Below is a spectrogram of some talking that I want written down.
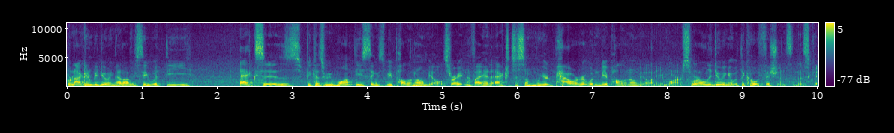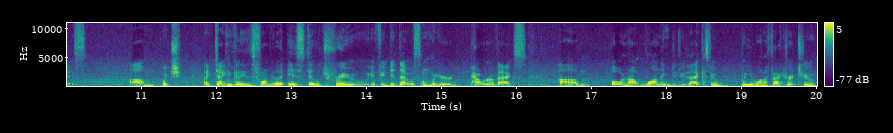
We're not going to be doing that obviously with the x's because we want these things to be polynomials, right? And if I had x to some weird power, it wouldn't be a polynomial anymore. So we're only doing it with the coefficients in this case, um, which like technically this formula is still true if you did that with some weird power of x, um, but we're not wanting to do that because we, we want to factor it to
